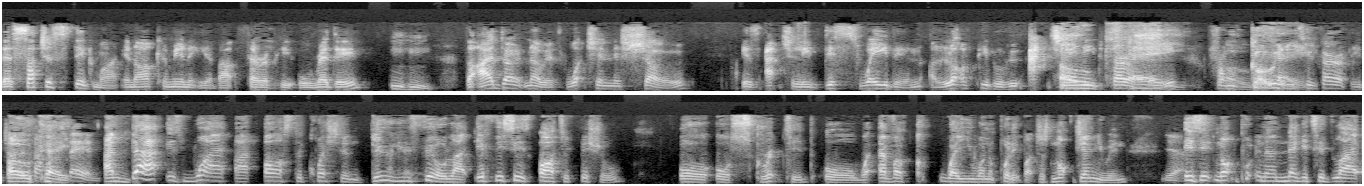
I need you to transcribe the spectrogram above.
There's such a stigma in our community about therapy already Mhm. That I don't know if watching this show is actually dissuading a lot of people who actually need therapy from Okay. going to therapy. Do you understand what Okay. I'm saying? And that is why I asked the question: Do you feel like if this is artificial, or or scripted, or whatever way you want to put it, but just not genuine, Yeah. is it not putting a negative light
